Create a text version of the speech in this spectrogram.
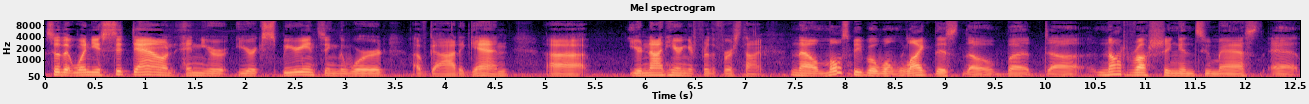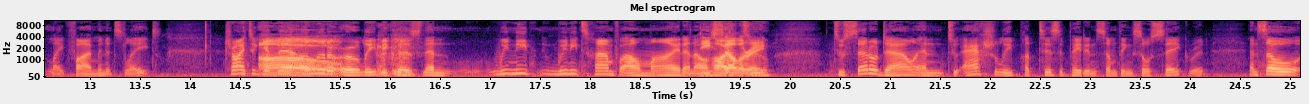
so that when you sit down and you're you're experiencing the Word of God again, uh, you're not hearing it for the first time. Now, most people won't like this though, but uh, not rushing into mass at like five minutes late. Try to get there a little Oh. early because then we need we need time for our mind and our Decelerate. heart to to settle down and to actually participate in something so sacred. And so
